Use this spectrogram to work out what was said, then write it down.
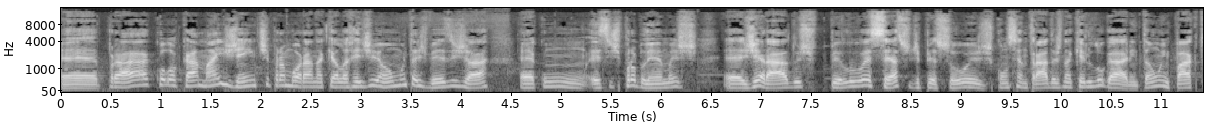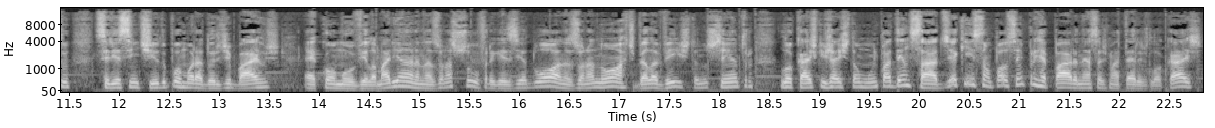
é, para colocar mais gente para morar naquela região, muitas vezes já é, com esses problemas é, gerados pelo excesso de pessoas concentradas naquele lugar. Então, o impacto seria sentido por moradores de bairros é, como Vila Mariana, na Zona Sul, Freguesia do Ó, na Zona Norte, Bela Vista, no centro, locais que já estão muito adensados. E aqui em São Paulo, sempre reparo nessas matérias locais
